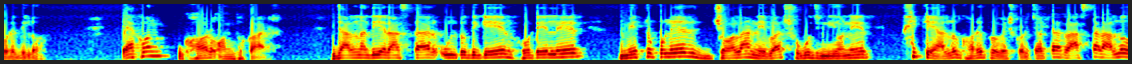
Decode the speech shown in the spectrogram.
করে দিল। এখন ঘর অন্ধকার। জালনা দিয়ে রাস্তার উল্টো দিকের হোটেলের, মেট্রোপোলের জলা নেবা সবুজ নিয়নের ফিকে আলো ঘরে প্রবেশ করেছে, অর্থাৎ রাস্তার আলো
